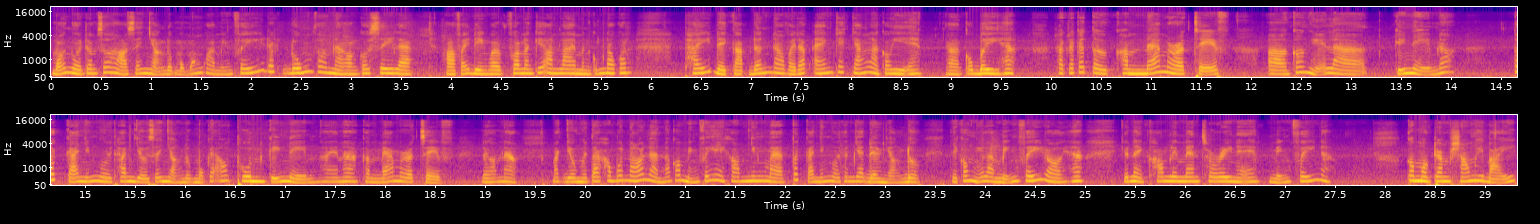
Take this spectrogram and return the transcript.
mỗi người trong số họ sẽ nhận được một món quà miễn phí. Rất đúng phải không nào còn câu C là họ phải điền vào form đăng ký online mình cũng đâu có thấy đề cập đến đâu về đáp án chắc chắn là câu gì em? À, câu B ha. Thật ra cái từ commemorative uh, có nghĩa là kỷ niệm đó. Tất cả những người tham dự sẽ nhận được một cái áo thun kỷ niệm hay ha commemorative được không nào mặc dù người ta không có nói là nó có miễn phí hay không nhưng mà tất cả những người tham gia đều nhận được thì có nghĩa là miễn phí rồi ha chỗ này complimentary nè em miễn phí nè câu 167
